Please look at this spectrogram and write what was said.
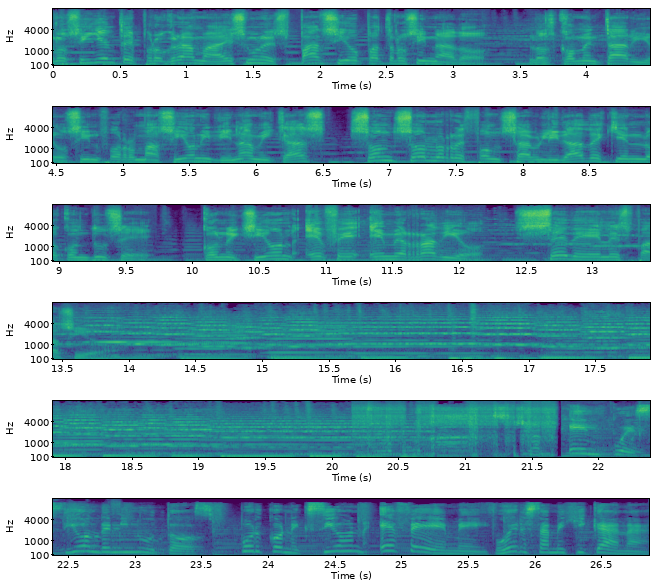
Nuestro siguiente programa es un espacio patrocinado. Los comentarios, información y dinámicas son solo responsabilidad de quien lo conduce. Conexión FM Radio, sede el espacio. En cuestión de minutos, por Conexión FM, Fuerza Mexicana.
